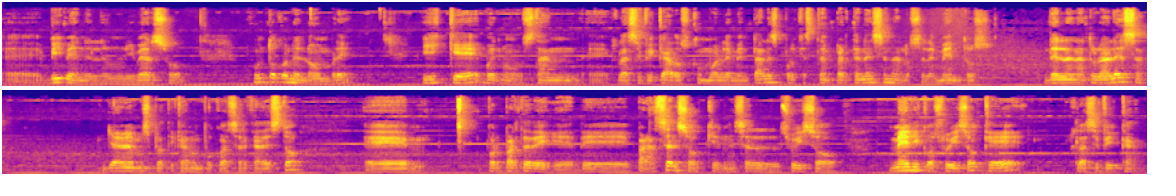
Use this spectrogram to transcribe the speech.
eh, viven en el universo junto con el hombre y que bueno están eh, clasificados como elementales porque están, pertenecen a los elementos de la naturaleza. Ya habíamos platicado un poco acerca de esto. Eh, por parte de, de, Paracelso, quien es el suizo, médico suizo que clasifica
